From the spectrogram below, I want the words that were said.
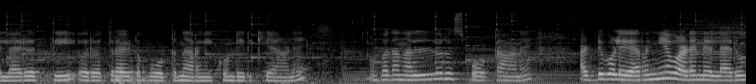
എല്ലാവരും എത്തി ഓരോരുത്തരായിട്ട് ബോട്ടിൽ നിന്ന് ഇറങ്ങിക്കൊണ്ടിരിക്കുകയാണ്. അപ്പോൾ അത് നല്ലൊരു സ്പോട്ടാണ്. അടിപൊളി. ഇറങ്ങിയ പാടന്നെ എല്ലാവരും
